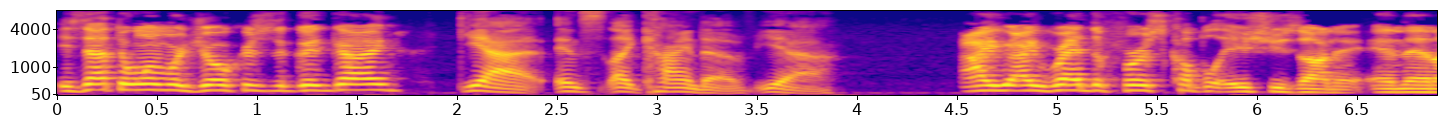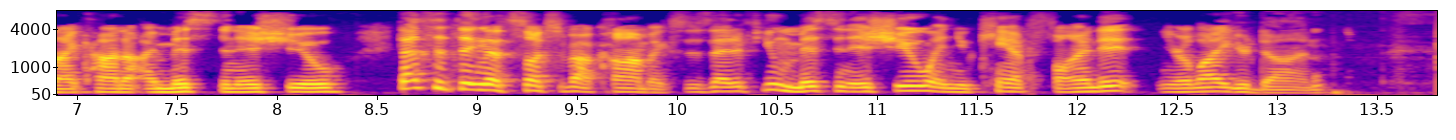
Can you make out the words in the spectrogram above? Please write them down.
is that the one where Joker's the good guy? Yeah, it's like kind of, yeah. I, I read the first couple issues on it and then I kind of I missed an issue. That's the thing that sucks about comics is that if you miss an issue and you can't find it, you're like you're done.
